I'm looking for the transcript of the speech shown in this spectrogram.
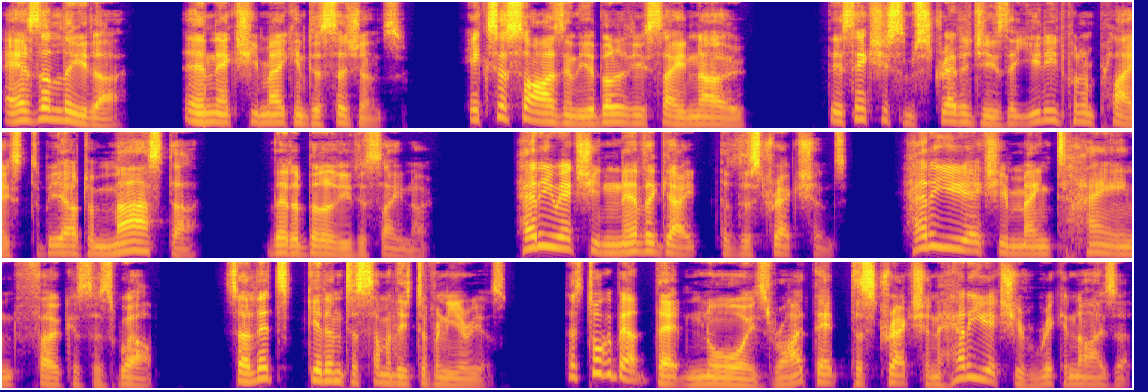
as a leader in actually making decisions, exercising the ability to say no there's actually some strategies that you need to put in place to be able to master that ability to say no. How do you actually navigate the distractions? How do you actually maintain focus as well? So let's get into some of these different areas. Let's talk about that noise, right? That distraction. How do you actually recognize it?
